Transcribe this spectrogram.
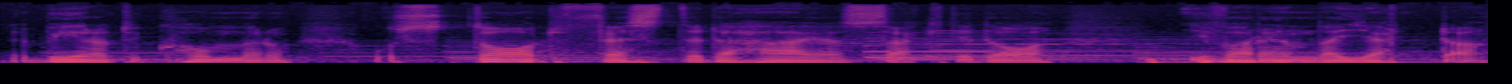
Jag ber att du kommer och, och stadfäster det här jag sagt idag i varenda hjärta.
